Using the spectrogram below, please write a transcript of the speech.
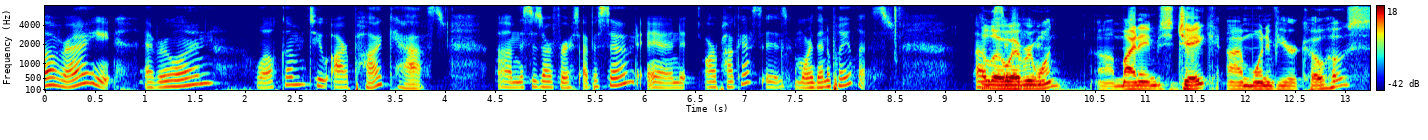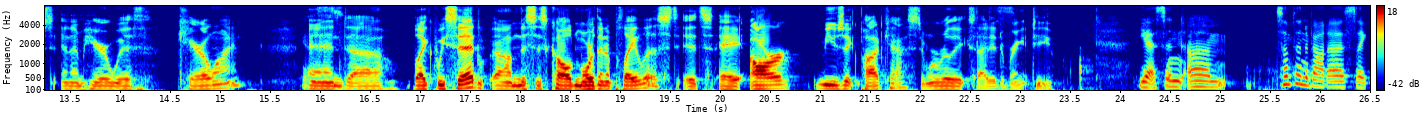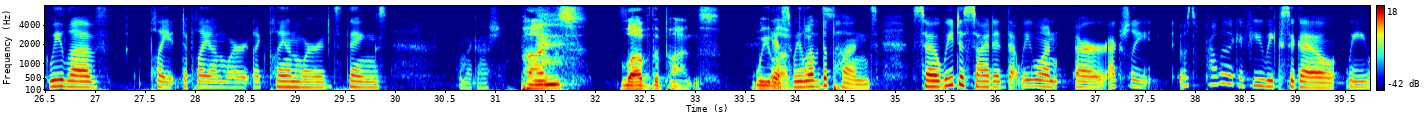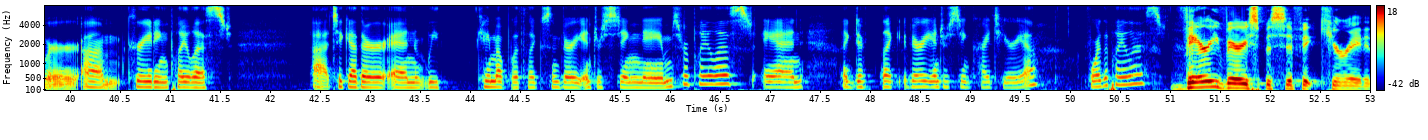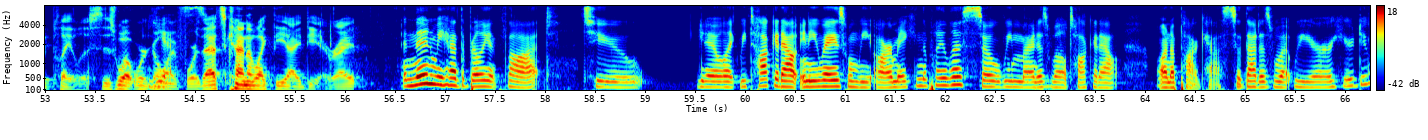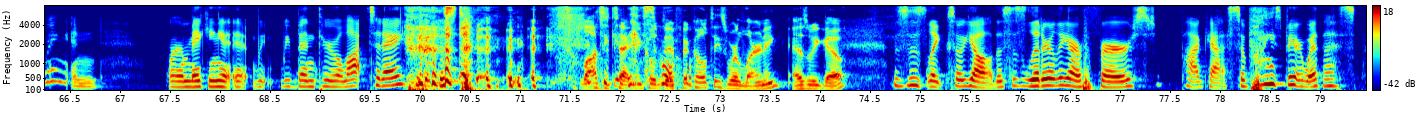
All right, everyone, welcome to our podcast. Um, this is our first episode, and our podcast is More Than a Playlist. I'm Hello, everyone. Uh, my name's Jake. I'm one of your co-hosts, and I'm here with Caroline. Yes. And uh, like we said, um, this is called More Than a Playlist. It's a our music podcast, and we're really excited to bring it to you. Yes, and um, something about us, like we love play to play on word, like play on words things. Oh my gosh. Puns, love the puns. We yes, love. we love the puns. puns. So we decided that we want, or actually, it was probably like a few weeks ago. We were um, creating playlist uh, together, and we came up with like some very interesting names for playlist and like diff- like very interesting criteria for the playlist. Very, very specific curated playlist is what we're going Yes. for. That's kind of like the idea, right? And then we had the brilliant thought to, you know, like we talk it out anyways when we are making the playlist, so we might as well talk it out on a podcast. So that is what we are here doing, and we're making it. We, we've been through a lot today to get this. Lots of get technical difficulties. We're learning as we go. this is like so, y'all. This is literally our first podcast, so please bear with us.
